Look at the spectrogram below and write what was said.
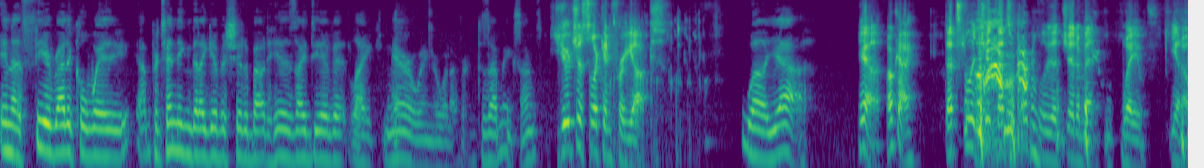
in a theoretical way, uh, pretending that I give a shit about his idea of it like narrowing or whatever. Does that make sense? You're just looking for yucks. Well, yeah. Yeah. Okay. That's legit. That's a perfectly legitimate way of you know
